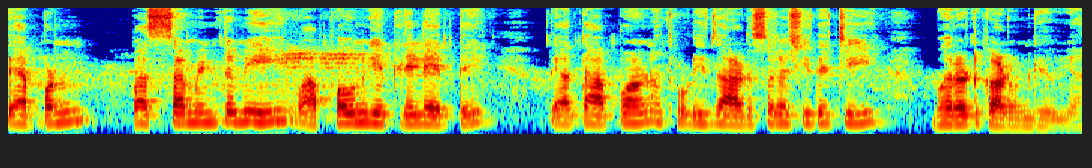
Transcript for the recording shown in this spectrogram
ते आपण पाच सहा मिनटं मी वाफवून घेतलेले आहेत ते. ते आता आपण थोडी जाडसर अशी त्याची भरट काढून घेऊया.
